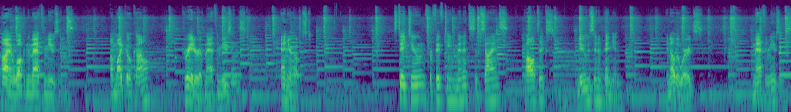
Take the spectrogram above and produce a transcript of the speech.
Hi, and welcome to Math and Musings. I'm Mike O'Connell, creator of Math and Musings, and your host. Stay tuned for 15 minutes of science, politics, news, and opinion. In other words, Math and Musings.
